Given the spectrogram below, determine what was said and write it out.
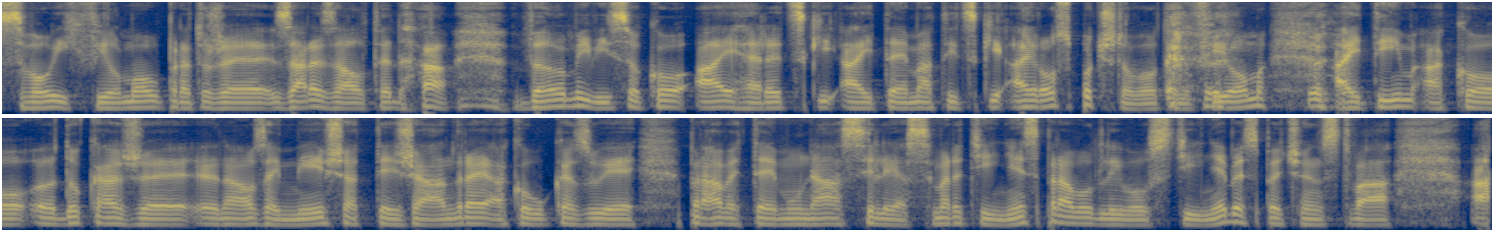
svojich filmov, pretože zarezal teda veľmi vysoko aj herecky, aj tematicky, aj rozpočtovo ten film, aj tým, ako dokáže naozaj miešať tie žánre, ako ukazuje práve tému násilia, smrti, nespravodlivosti, nebezpečenstva a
